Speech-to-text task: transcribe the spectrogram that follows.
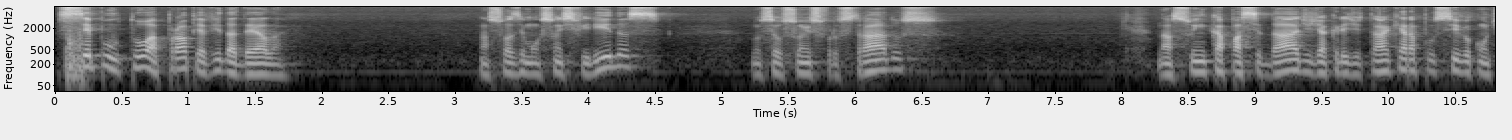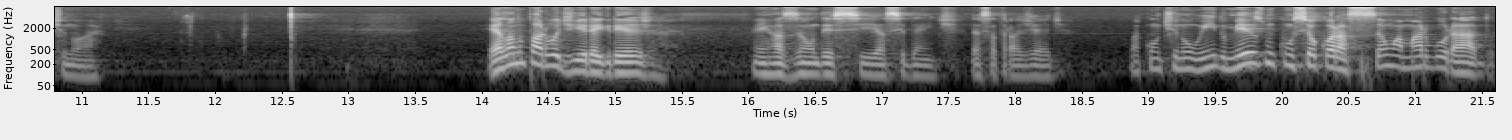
sepultou a própria vida dela nas suas emoções feridas, nos seus sonhos frustrados, na sua incapacidade de acreditar que era possível continuar. Ela não parou de ir à igreja em razão desse acidente, dessa tragédia. Ela continuou indo, mesmo com seu coração amargurado,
